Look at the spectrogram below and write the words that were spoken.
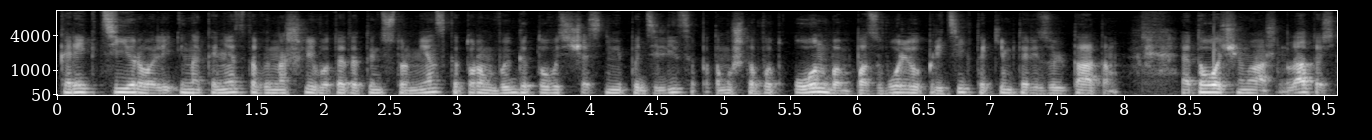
корректировали, и наконец-то вы нашли вот этот инструмент, с которым вы готовы сейчас с ними поделиться, потому что вот он вам позволил прийти к таким-то результатам. Это очень важно, да, то есть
